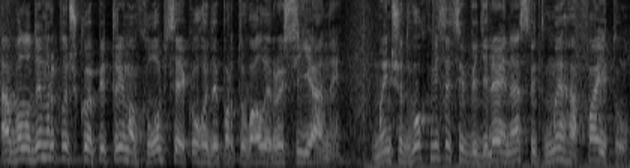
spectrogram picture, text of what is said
А Володимир Кличко підтримав хлопця, якого депортували росіяни. Менше двох місяців відділяє нас від мегафайту.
